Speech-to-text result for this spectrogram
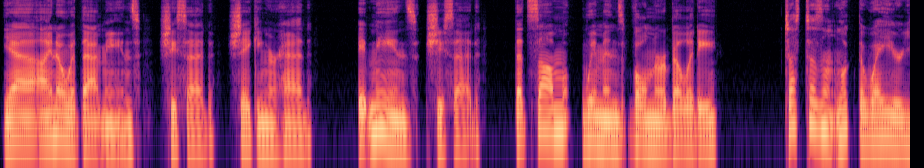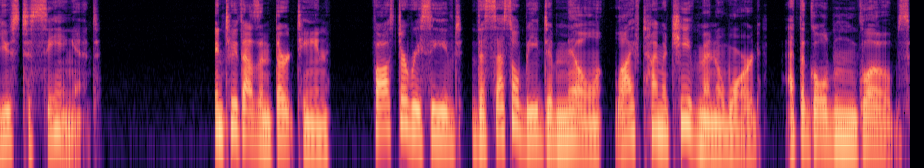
Yeah, I know what that means, she said, shaking her head. It means, she said, that some women's vulnerability just doesn't look the way you're used to seeing it. In 2013, Foster received the Cecil B. DeMille Lifetime Achievement Award at the Golden Globes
